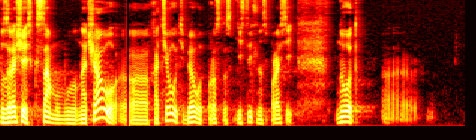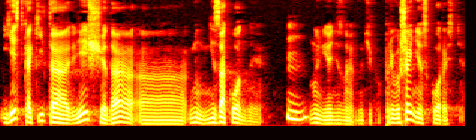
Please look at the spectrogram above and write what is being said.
возвращаясь к самому началу, э, хотел у тебя вот просто действительно спросить. Ну вот, э, есть какие-то вещи, да, э, ну, незаконные. М, Ну, я не знаю, ну, типа, превышение скорости.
